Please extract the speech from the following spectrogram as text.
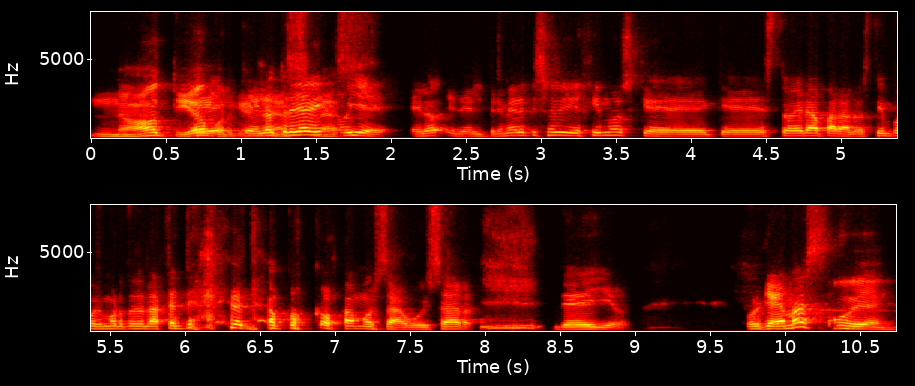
No, tío, porque. el otro día, oye, el, el, primer episodio dijimos que, esto era para los tiempos muertos de la gente, pero tampoco vamos a abusar de ello. Porque además. Muy bien.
